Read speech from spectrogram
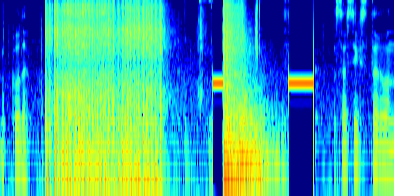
Откуда? Со всех сторон.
